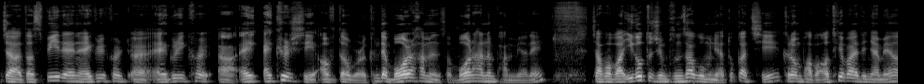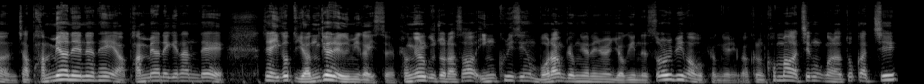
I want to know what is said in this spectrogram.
자 the speed and agriculture uh, agriculture 아, a- accuracy of the work. 근데 뭘 하면서 뭘 하는 반면에. 자 봐봐. 이것도 지금 분사 구문이야. 똑같이. 그럼 봐봐. 어떻게 봐야 되냐면 자 반면에는 해야. 반면이긴 한데 그냥 이것도 연결의 의미가 있어요. 병렬 구조라서 increasing은 뭐랑 병렬이냐면 여기 있는 solving하고 병렬인 거야 그럼 컴마가 찍은 거랑 똑같이.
